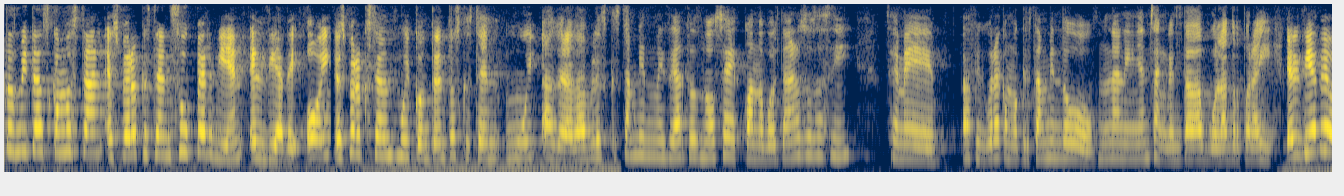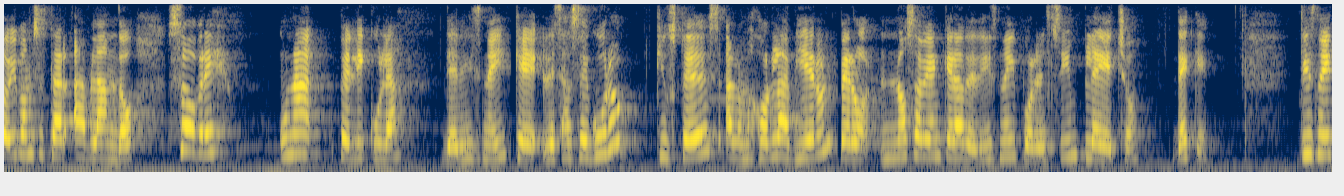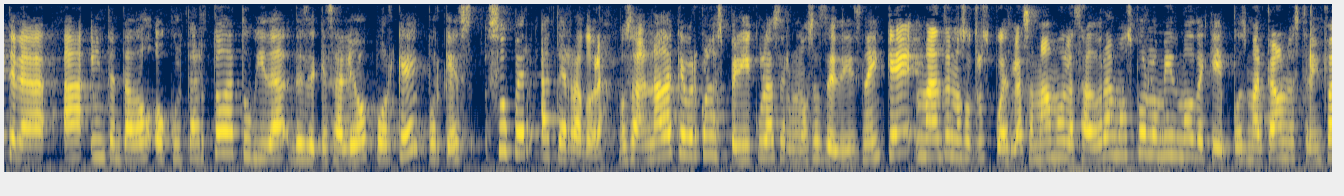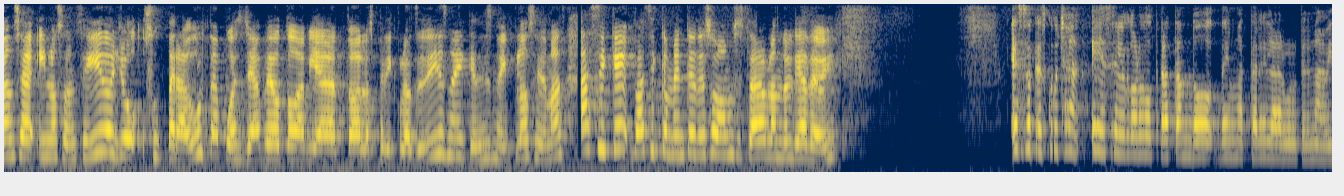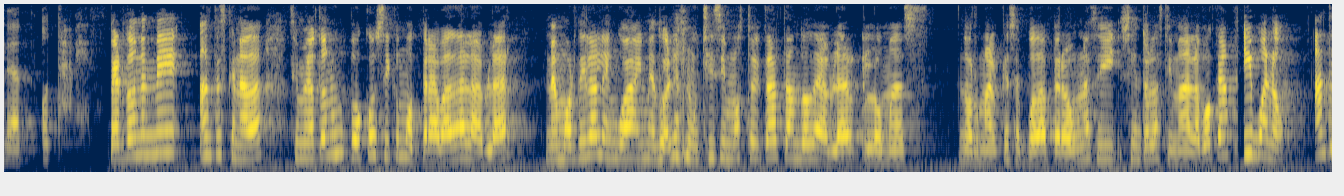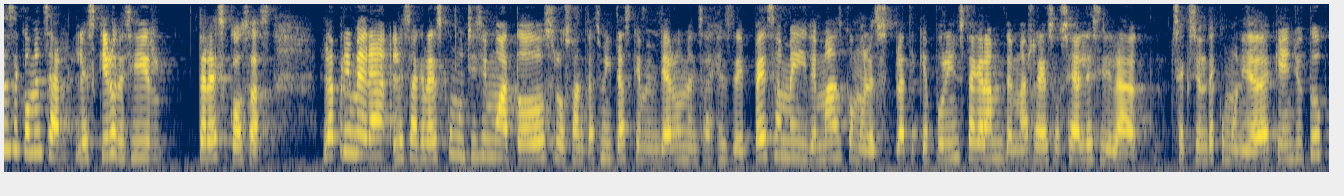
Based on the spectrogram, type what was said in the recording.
fantasmitas, ¿cómo están? Espero que estén súper bien el día de hoy. Espero que estén muy contentos, que estén muy agradables, que están viendo mis gatos, no sé, cuando voltean los ojos así, se me afigura como que están viendo una niña ensangrentada volando por ahí. El día de hoy vamos a estar hablando sobre una película de Disney que les aseguro que ustedes a lo mejor la vieron, pero no sabían que era de Disney por el simple hecho de que Disney te la ha intentado ocultar toda tu vida desde que salió. ¿Por qué? Porque es súper aterradora. O sea, nada que ver con las películas hermosas de Disney, que más de nosotros pues las amamos, las adoramos por lo mismo de que pues marcaron nuestra infancia y nos han seguido. Yo súper adulta pues ya veo todavía todas las películas de Disney, que Disney Plus y demás. Así que básicamente de eso vamos a estar hablando el día de hoy. Eso que escuchan es el gordo tratando de matar el árbol de Navidad otra vez. Perdónenme, antes que nada, si me notan un poco así como trabada al hablar, me mordí la lengua y me duele muchísimo. Estoy tratando de hablar lo más normal que se pueda, pero aún así siento lastimada la boca. Y bueno, antes de comenzar, les quiero decir tres cosas. La primera, les agradezco muchísimo a todos los fantasmitas que me enviaron mensajes de pésame y demás, como les platiqué por Instagram, demás redes sociales y de la sección de comunidad aquí en YouTube.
